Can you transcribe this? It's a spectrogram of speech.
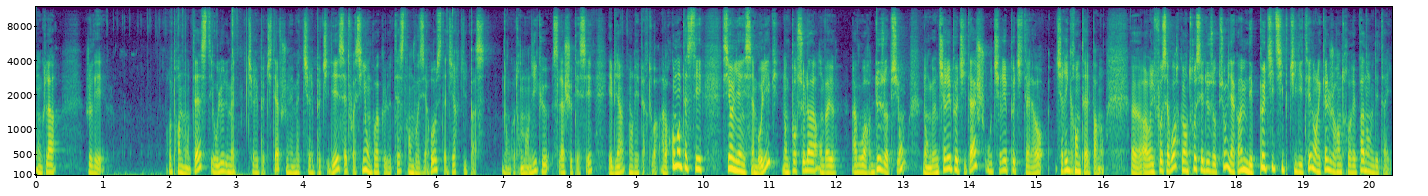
Donc là, je vais reprendre mon test, et au lieu de mettre petit f, je vais mettre petit d. Cette fois-ci, on voit que le test renvoie 0, c'est-à-dire qu'il passe. Donc autrement dit que slash etc est bien un répertoire. Alors comment tester si un lien est symbolique? Donc pour cela, on va avoir deux options, donc un petit h ou petit l, alors grand L, pardon. Euh, alors il faut savoir qu'entre ces deux options, il y a quand même des petites subtilités dans lesquelles je ne rentrerai pas dans le détail.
